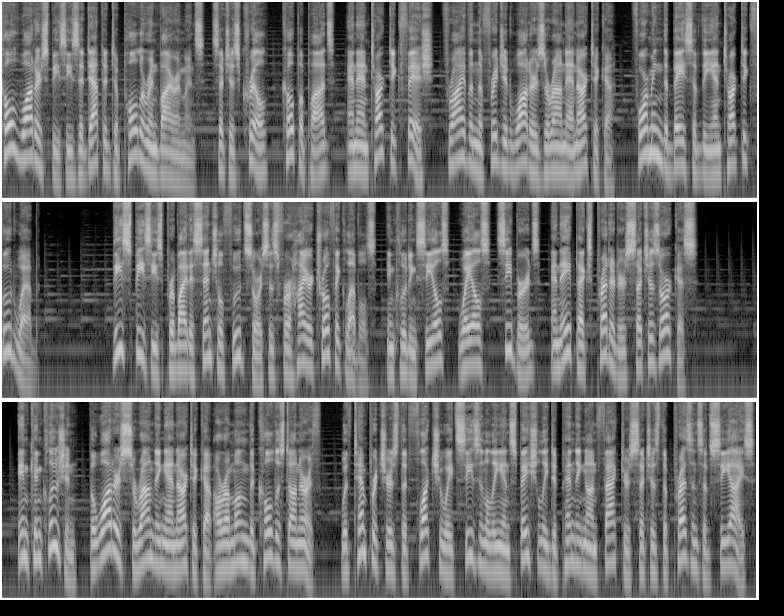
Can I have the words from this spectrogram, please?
Cold water species adapted to polar environments, such as krill, copepods, and Antarctic fish, thrive in the frigid waters around Antarctica, forming the base of the Antarctic food web. These species provide essential food sources for higher trophic levels, including seals, whales, seabirds, and apex predators such as orcas. In conclusion, the waters surrounding Antarctica are among the coldest on Earth, with temperatures that fluctuate seasonally and spatially depending on factors such as the presence of sea ice,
